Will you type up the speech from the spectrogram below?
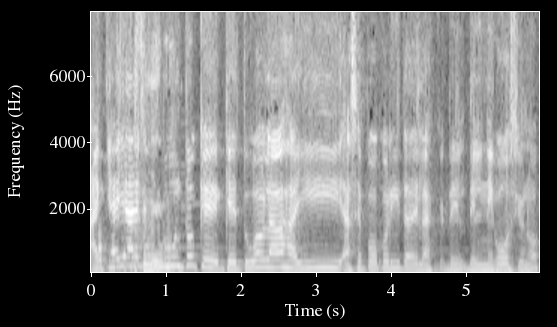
Aquí hay algún punto que, que tú hablabas ahí hace poco ahorita de la- del- del negocio, ¿no?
